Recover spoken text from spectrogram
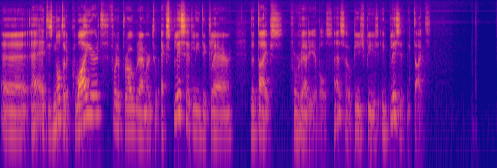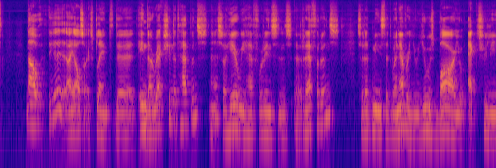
uh, it is not required for the programmer to explicitly declare the types for variables. Eh? So PHP is implicitly typed. Now, yeah, I also explained the indirection that happens. Uh, so here we have, for instance, a reference. So that means that whenever you use bar, you actually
